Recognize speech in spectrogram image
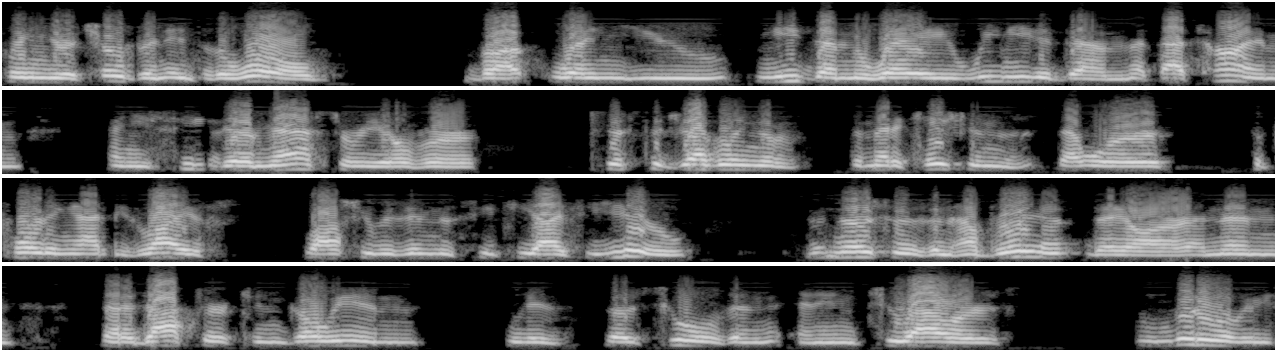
bring your children into the world. But when you need them the way we needed them at that time, and you see their mastery over just the juggling of the medications that were supporting Addie's life while she was in the CTICU, nurses and how brilliant they are, and then that a doctor can go in with those tools and, and in two hours literally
